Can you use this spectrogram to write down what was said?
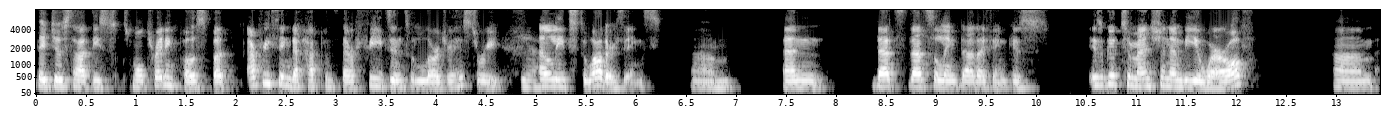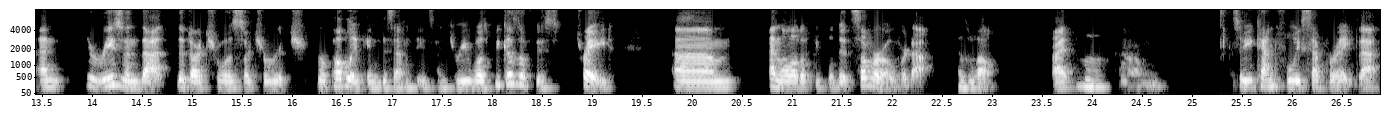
they just had these small trading posts, but everything that happens there feeds into the larger history yeah. and leads to other things. Um, and that's that's a link that I think is is good to mention and be aware of. Um, and the reason that the Dutch was such a rich republic in the 17th century was because of this trade. Um, and a lot of people did suffer over that as well, right? Mm. so you can't fully separate that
